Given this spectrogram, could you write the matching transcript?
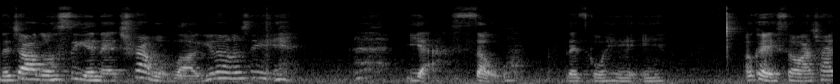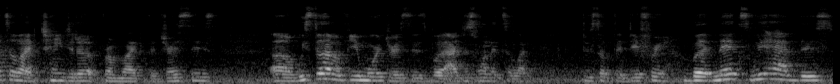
that y'all gonna see in that travel vlog. You know what I'm saying? yeah, so let's go ahead and Okay, so I tried to like change it up from like the dresses. Uh, we still have a few more dresses, but I just wanted to like do something different. But next we have this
